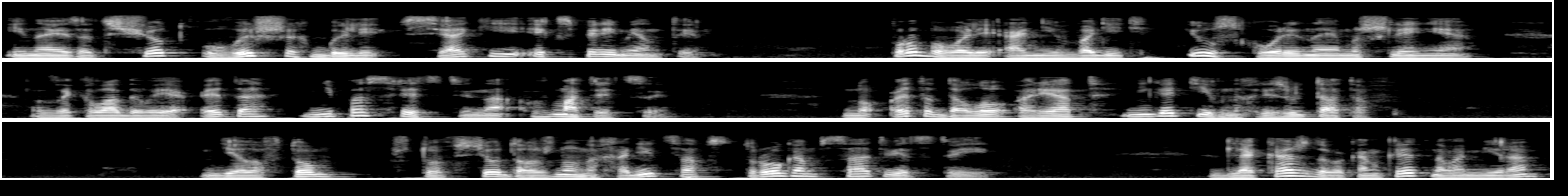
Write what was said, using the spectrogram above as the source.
И на этот счет у высших были всякие эксперименты. Пробовали они вводить и ускоренное мышление, закладывая это непосредственно в матрицы. Но это дало ряд негативных результатов. Дело в том, что все должно находиться в строгом соответствии. Для каждого конкретного мира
